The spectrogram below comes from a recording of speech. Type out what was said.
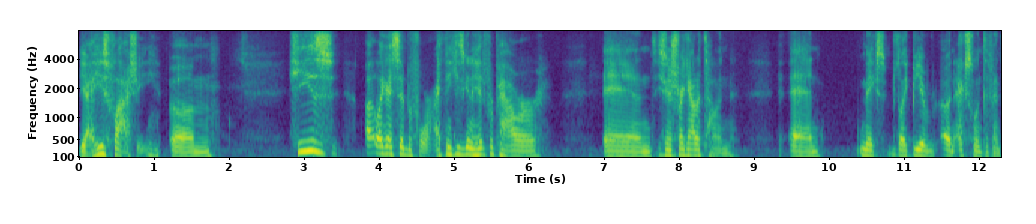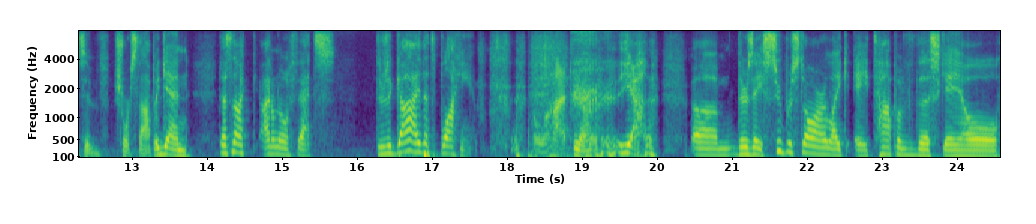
Yeah, he's flashy. Um, he's uh, like I said before. I think he's going to hit for power, and he's going to strike out a ton, and makes like be a, an excellent defensive shortstop. Again, that's not. I don't know if that's. There's a guy that's blocking him. A lot. you know, yeah. Um, there's a superstar, like a top of the scale,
